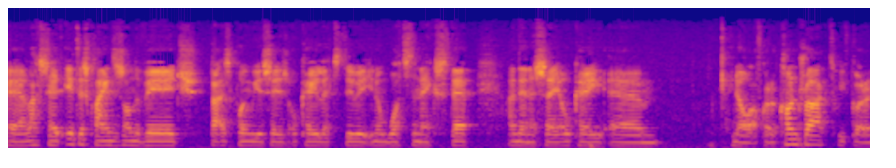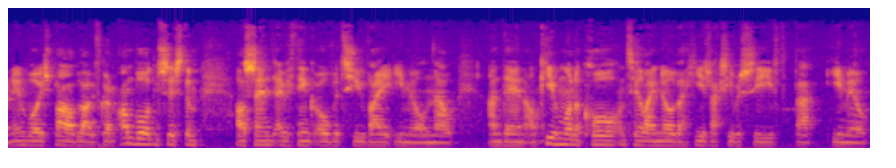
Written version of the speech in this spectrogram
uh, like I said, if this client is on the verge, that is the point where he says, okay, let's do it, you know, what's the next step? And then I say, okay, um, you know, I've got a contract, we've got an invoice, blah, blah, blah, we've got an onboarding system. I'll send everything over to you via email now. And then I'll keep him on a call until I know that he has actually received that email.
